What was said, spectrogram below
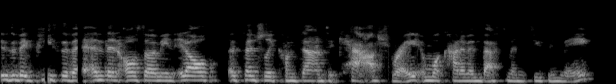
is a big piece of it. And then also, I mean, it all essentially comes down to cash, right? And what kind of investments you can make.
